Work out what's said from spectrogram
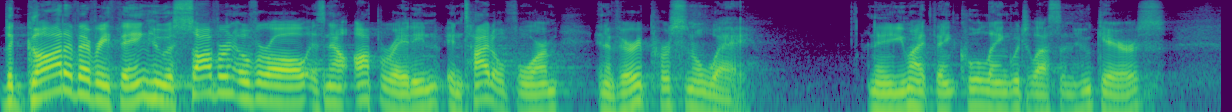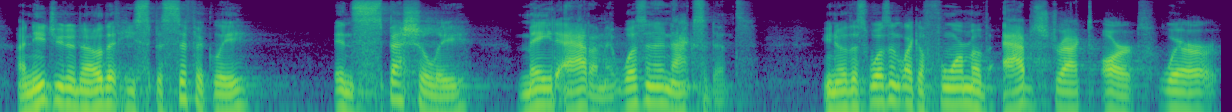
the God of everything, who is sovereign over all, is now operating in title form in a very personal way. Now, you might think, cool language lesson, who cares? I need you to know that he specifically and specially made Adam. It wasn't an accident. You know, this wasn't like a form of abstract art where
